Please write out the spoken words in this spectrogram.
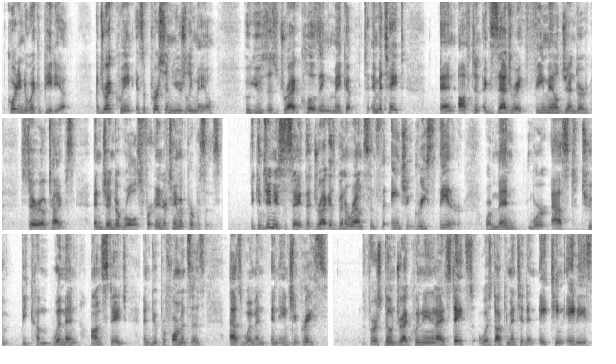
According to Wikipedia, a drag queen is a person, usually male, who uses drag clothing, makeup to imitate and often exaggerate female gender stereotypes and gender roles for entertainment purposes. It continues to say that drag has been around since the ancient Greece theater, where men were asked to become women on stage and do performances as women in ancient Greece. The first known drag queen in the United States was documented in 1880s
